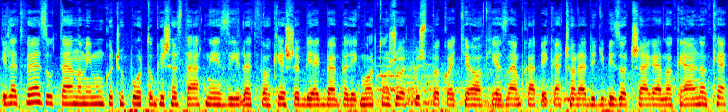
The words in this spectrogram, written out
Illetve ezután a mi munkacsoportunk is ezt átnézi, illetve a későbbiekben pedig Marton Zsolt Püspök atya, aki az MKPK családügyi bizottságának elnöke,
